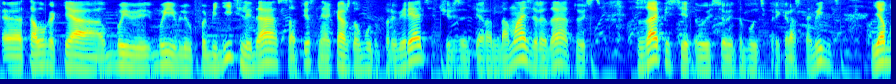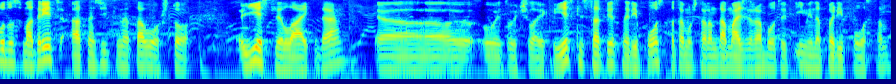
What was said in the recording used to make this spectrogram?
э, того, как я выявлю победителей, да, соответственно, я каждого буду проверять через эти рандомайзеры, да, то есть в записи это вы все это будете прекрасно видеть. Я буду смотреть относительно того, что есть ли лайк, да, э, у этого человека, есть ли, соответственно, репост, потому что рандомайзер работает именно по репостам.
